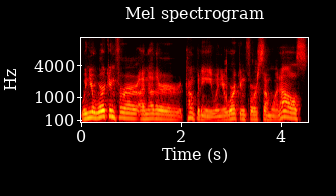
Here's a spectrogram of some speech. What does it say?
when you're working for another company, when you're working for someone else,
